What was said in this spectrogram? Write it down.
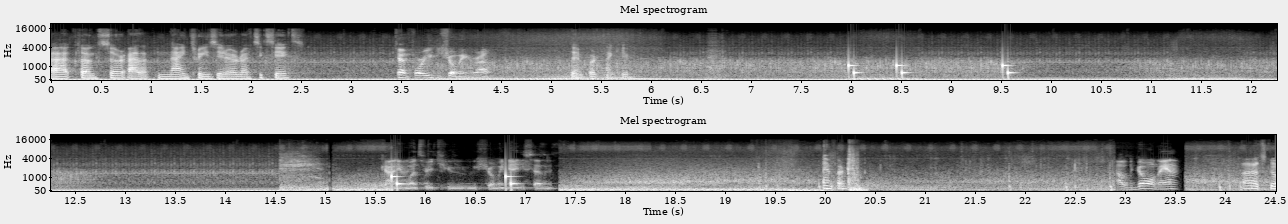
uh, clone store at 930 Route 68? 10 4, you can show me around. Then for thank you. County 132, show me 97. Then for How's it going, man? Uh, it's going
